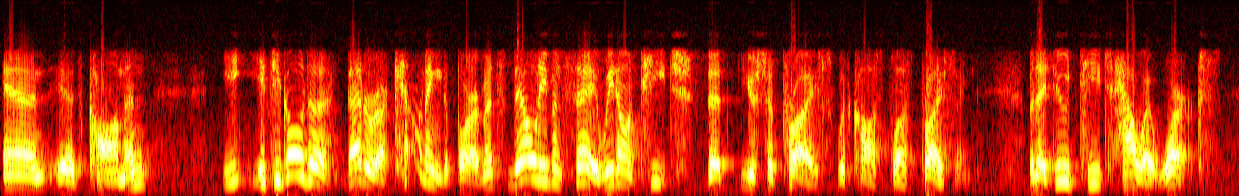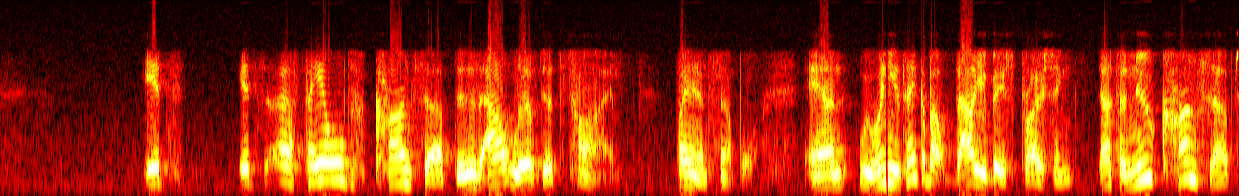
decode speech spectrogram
and it's common. If you go to better accounting departments, they'll even say we don't teach that you should price with cost plus pricing, but they do teach how it works. It's it's a failed concept that has outlived its time, plain and simple. And when you think about value based pricing, that's a new concept,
